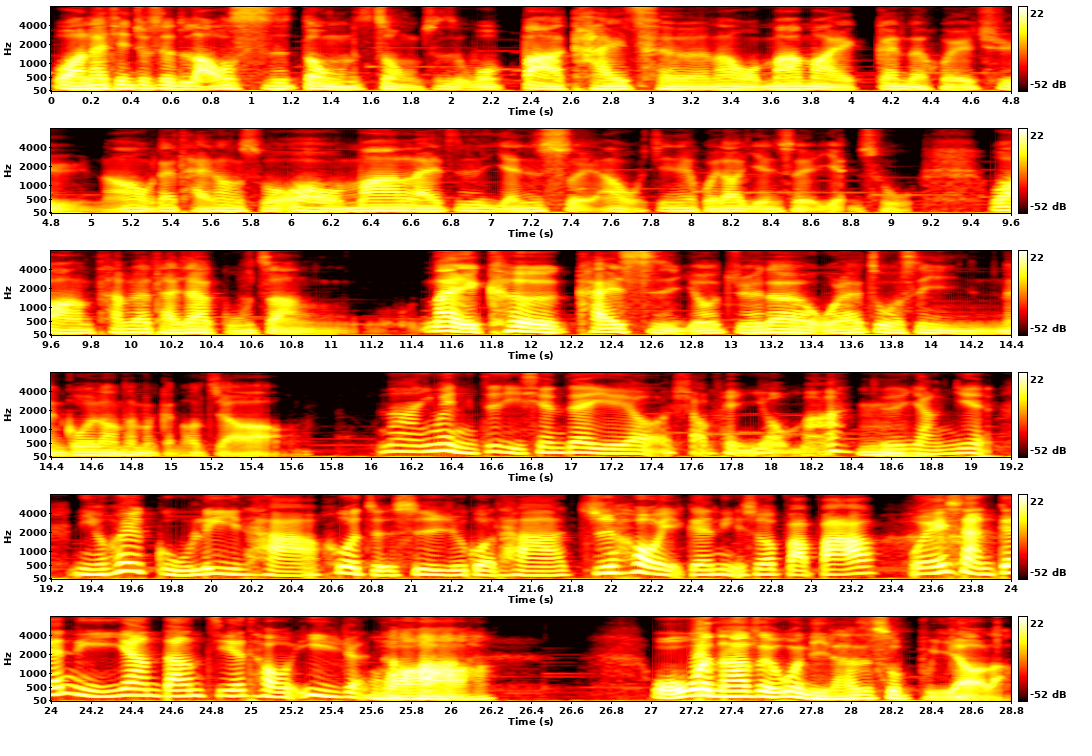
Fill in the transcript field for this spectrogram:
哇，那天就是劳师动众，就是我爸开车，然后我妈妈也跟着回去，然后我在台上说，哇，我妈来自盐水啊，我今天回到盐水演出，哇，他们在台下鼓掌，那一刻开始有觉得我来做的事情能够让他们感到骄傲。那因为你自己现在也有小朋友嘛，就是杨燕，嗯、你会鼓励他，或者是如果他之后也跟你说，爸爸，我也想跟你一样当街头艺人的话，我问他这个问题，他是说不要啦，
